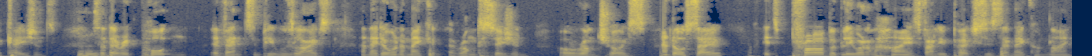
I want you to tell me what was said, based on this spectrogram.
occasions. So they're important events in people's lives, and they don't want to make a wrong decision or a wrong choice. And also, it's probably one of the highest value purchases they make online.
